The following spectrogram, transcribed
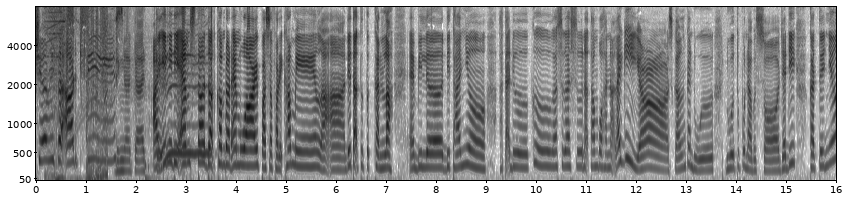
Cheer with the art scene. Dengarkan. Ah, ini di mstar.com.my pasal Farid Kamil. Ah, dia tak tertekan lah. Eh, bila ditanya, ah, tak ada ke rasa-rasa nak tambah anak lagi? Ah, sekarang kan dua. Dua tu pun dah besar. Jadi katanya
